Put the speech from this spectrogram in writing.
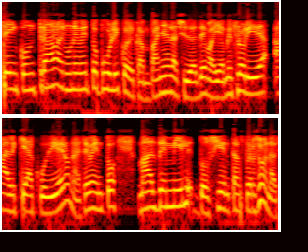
se encontraba en un evento público de campaña en la ciudad de Miami, Florida, al que acudieron a ese evento más de 1.200 personas.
